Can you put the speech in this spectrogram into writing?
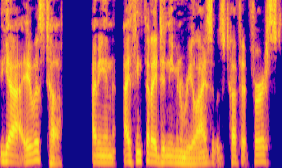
Yeah. It was tough. I mean, I think that I didn't even realize it was tough at first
